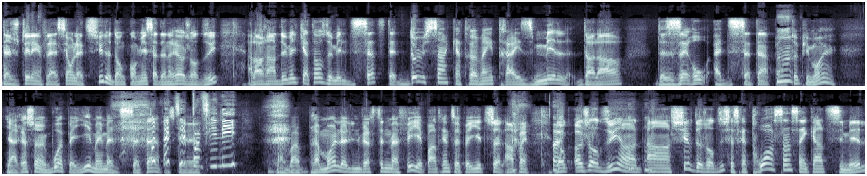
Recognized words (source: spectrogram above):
d'ajouter l'inflation là-dessus. là. donc, combien ça donnerait aujourd'hui? Alors, en 2014-2017, c'était 293 000 dollars de 0 à 17 ans. Toi puis moi, il en reste un bout à payer, même à 17 ans. Parce C'est que, pas fini. ben, Après moi, là, l'université de ma fille n'est pas en train de se payer tout seul. Enfin, donc aujourd'hui, en, en chiffre d'aujourd'hui, ce serait 356 000,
